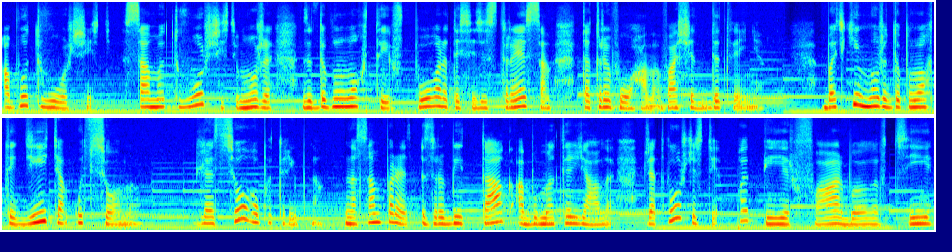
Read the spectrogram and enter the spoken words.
або творчість. Саме творчість може допомогти впоратися зі стресом та тривогами вашій дитині. Батьки можуть допомогти дітям у цьому. Для цього потрібно насамперед зробіть так або матеріали для творчості папір, фарби, оловці,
